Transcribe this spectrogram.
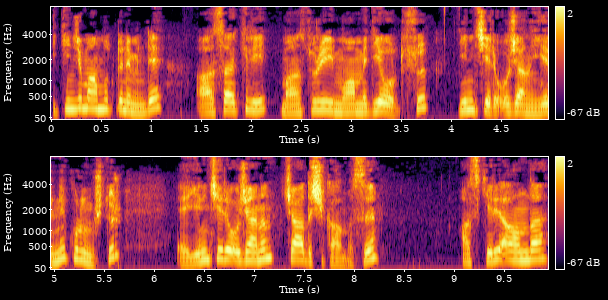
2. Mahmut döneminde Asakiri Mansuri Muhammediye ordusu Yeniçeri Ocağı'nın yerine kurulmuştur. E, Yeniçeri Ocağı'nın çağ dışı kalması, askeri alanda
